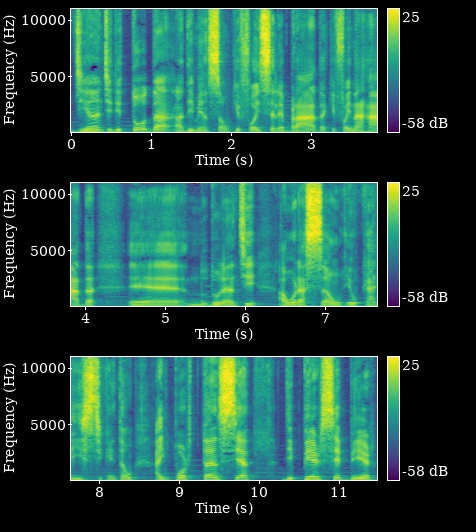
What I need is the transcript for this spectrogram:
diante de toda a dimensão que foi celebrada, que foi narrada é, no, durante a oração eucarística. Então, a importância de perceber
